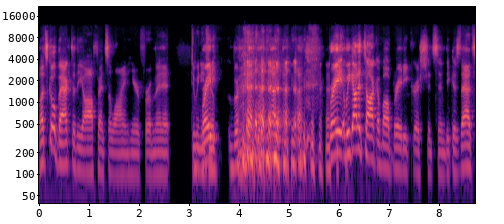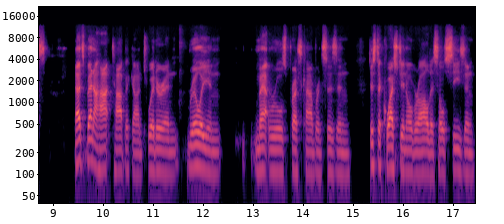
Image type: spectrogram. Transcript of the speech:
Let's go back to the offensive line here for a minute. Do we need Brady, to? Brady, we got to talk about Brady Christensen because that's that's been a hot topic on Twitter and really in Matt Rhule's press conferences and just a question overall this whole season.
